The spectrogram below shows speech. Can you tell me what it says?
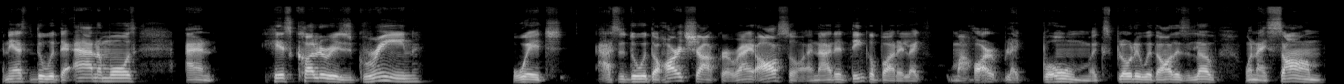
and he has to do with the animals, and his color is green, which has to do with the heart chakra, right? Also, and I didn't think about it. Like my heart, like boom, exploded with all this love when I saw him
